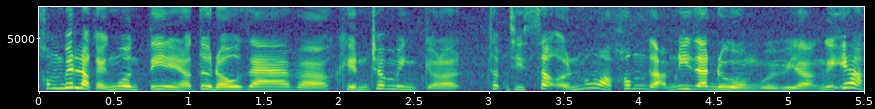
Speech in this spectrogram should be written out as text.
không biết là cái nguồn tin này nó từ đâu ra và khiến cho mình kiểu là thậm chí sợ đến mức mà không dám đi ra đường. Bởi vì là nghĩ là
